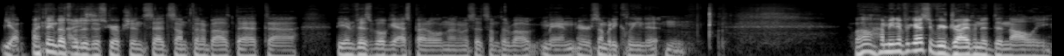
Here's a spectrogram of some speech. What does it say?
Yep, I think that's what the description said. Something about that uh, the invisible gas pedal, and then it said something about man or somebody cleaned it. And well, I mean, if I guess if you're driving a Denali,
